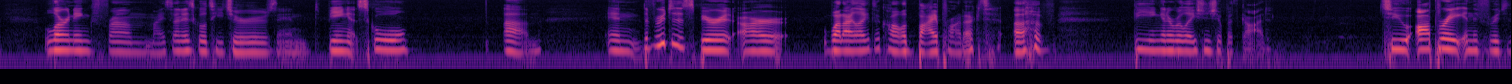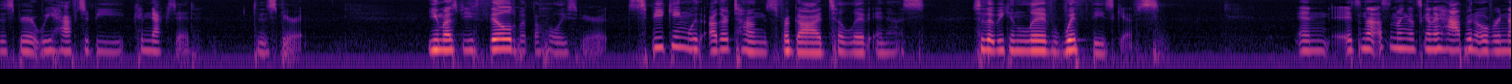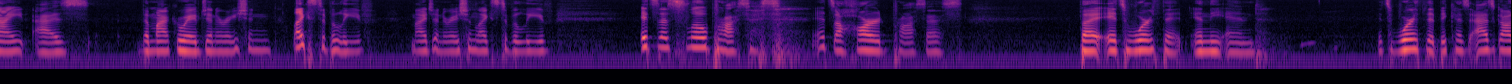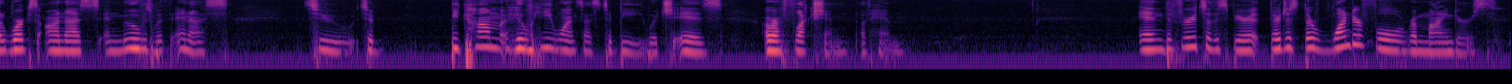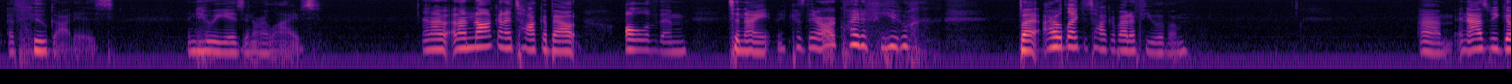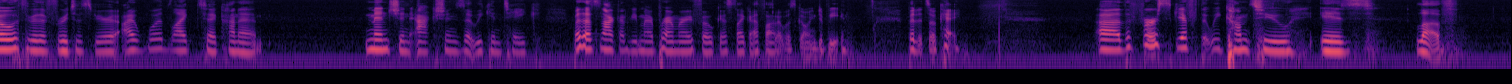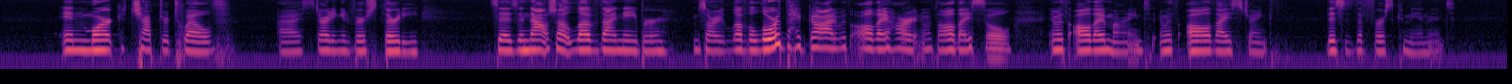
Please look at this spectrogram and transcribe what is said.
learning from my Sunday school teachers and being at school. Um, and the fruits of the Spirit are what I like to call a byproduct of being in a relationship with God. To operate in the fruits of the Spirit, we have to be connected to the Spirit. You must be filled with the Holy Spirit, speaking with other tongues for God to live in us, so that we can live with these gifts. And it's not something that's going to happen overnight, as the microwave generation likes to believe. My generation likes to believe. It's a slow process, it's a hard process, but it's worth it in the end. It's worth it because as God works on us and moves within us to, to become who He wants us to be, which is a reflection of Him. And the fruits of the spirit they're just they're wonderful reminders of who god is and who he is in our lives. And, I, and i'm not going to talk about all of them tonight because there are quite a few but i would like to talk about a few of them um, and as we go through the fruits of the spirit i would like to kind of mention actions that we can take but that's not going to be my primary focus like i thought it was going to be but it's okay uh, the first gift that we come to is love. In Mark chapter 12, uh, starting in verse 30, it says, And thou shalt love thy neighbor, I'm sorry, love the Lord thy God with all thy heart, and with all thy soul, and with all thy mind, and with all thy strength. This is the first commandment.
